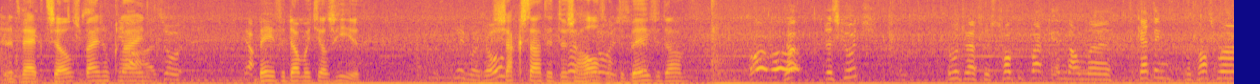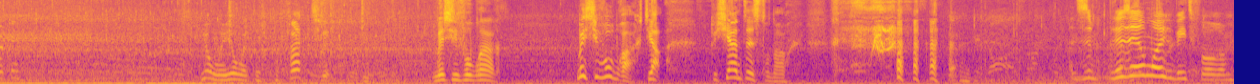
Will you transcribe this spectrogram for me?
En het werkt zelfs bij zo'n klein beverdammetje als hier. Jacques staat intussen half op de beverdam. Ja, dat is goed. Dan moeten we even een stropje pakken en dan eh, de ketting met vastmaken. Jongen, jongen, het is perfect. Missie volbracht. Missie volbracht, ja. De patiënt is er nog. Het is een, dit is een heel mooi gebied voor hem.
